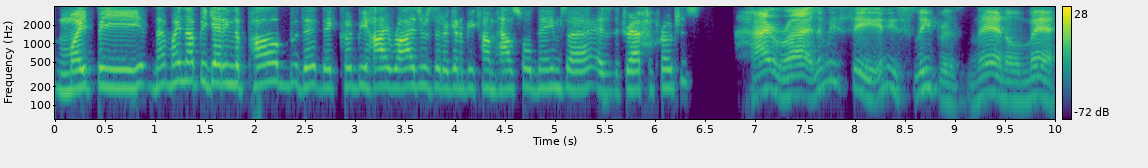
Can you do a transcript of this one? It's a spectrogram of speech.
might be that might not be getting the pub that they could be high risers that are going to become household names uh, as the draft approaches? High rise let me see any sleepers? Man oh man.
